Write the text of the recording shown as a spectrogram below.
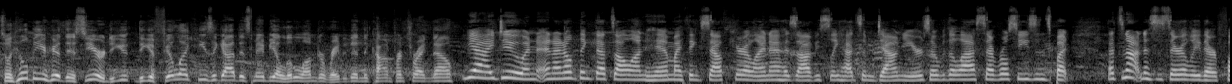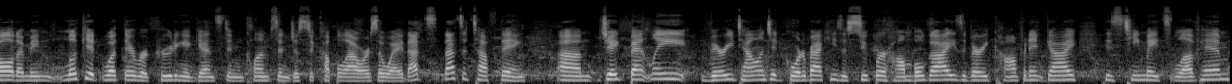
So he'll be here this year. Do you do you feel like he's a guy that's maybe a little underrated in the conference right now? Yeah, I do, and and I don't think that's all on him. I think South Carolina has obviously had some down years over the last several seasons, but that's not necessarily their fault. I mean, look at what they're recruiting against in Clemson, just a couple hours away. That's that's a tough thing. Um, Jake Bentley, very talented quarterback. He's a super humble guy. He's a very confident guy. His teammates love him.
